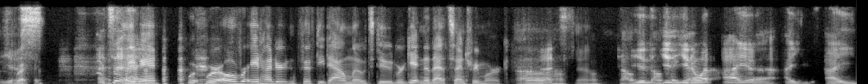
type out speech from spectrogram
Yes. Right. That's it. Hey man, we're, we're, over 850 downloads, dude. We're getting to that century mark. Oh, That's, I'll, I'll, you, I'll you, you know what? I uh, I I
